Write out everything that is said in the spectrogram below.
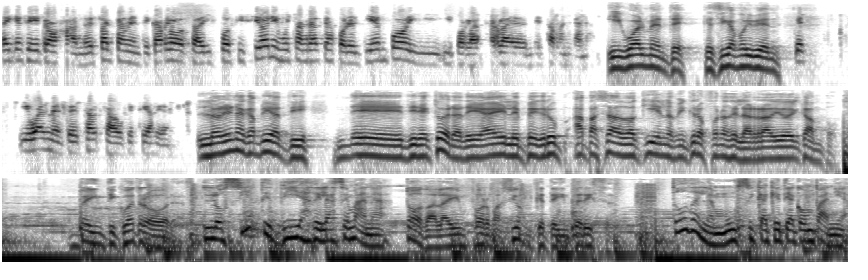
Hay que seguir trabajando, exactamente. Carlos, a disposición y muchas gracias por el tiempo y, por la charla de, esta mañana. Igualmente, que sigas muy bien. Igualmente, chao, chao, que sigas bien. Lorena Capriati, directora de ALP Group, ha pasado aquí en los micrófonos de la Radio del Campo. 24 horas. Los 7 días de la semana. Toda la información que te interesa. Toda la música que te acompaña.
